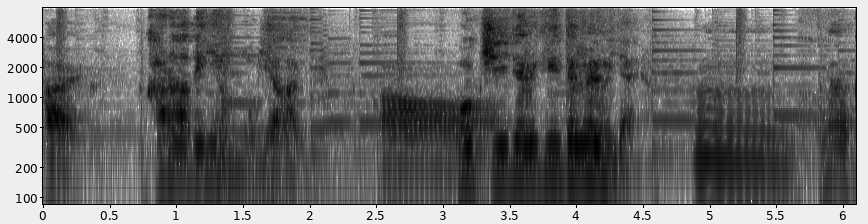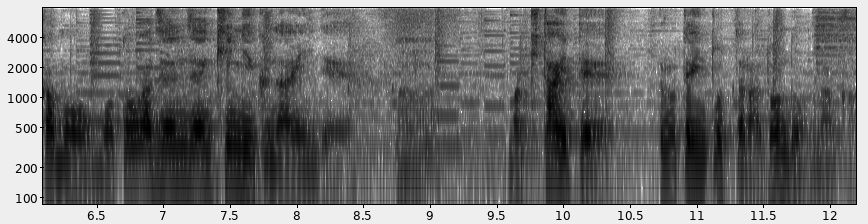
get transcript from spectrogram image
はい。体的にも盛り上がるね。ああお、効いてる効いてるみたいな。うーんなんかもう元が全然筋肉ないんで、うん。まあ、鍛えてプロテイン取ったらどんどんなんか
